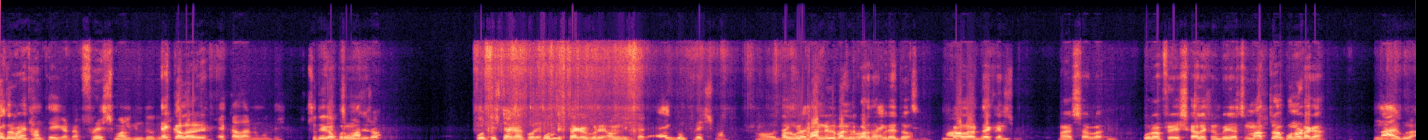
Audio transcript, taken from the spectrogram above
কত ভাই? থান থেকে কাটা ফ্রেশ মাল কিন্তু এক কালারে? এক কালারের মধ্যে। সুতি কাপড়ের মাত্র মধ্যে পঁচিশ টাকা করে। পঁচিশ টাকা করে অনলি একদম ফ্রেশ মাল। বান্ডেল বান্ডেল করা থাকবে তাই তো? মাল। দেখেন। মাশাআল্লাহ। পুরো ফ্রেশ কালেকশন পেয়ে যাচ্ছেন মাত্র পনেরো টাকা? না এগুলা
